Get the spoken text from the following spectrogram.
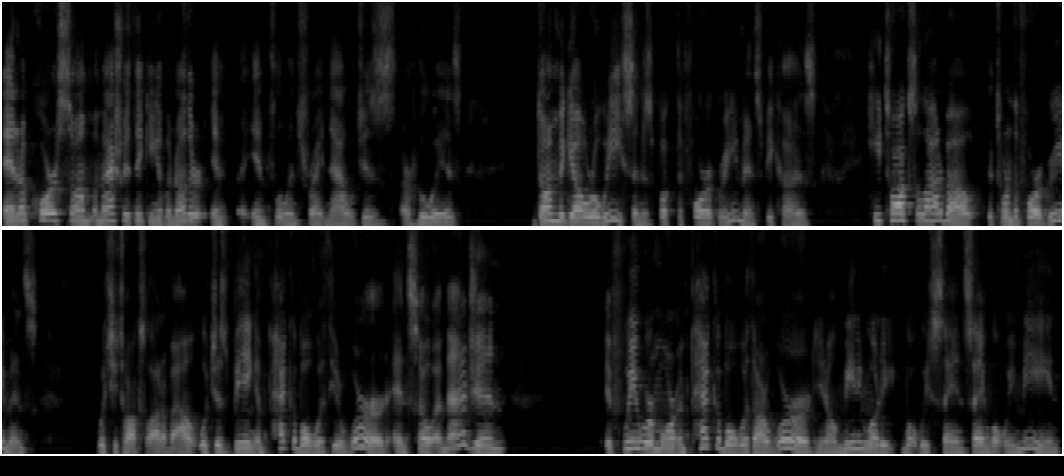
and of course, um, I'm actually thinking of another in, influence right now, which is or who is Don Miguel Ruiz in his book The Four Agreements, because he talks a lot about it's one of the four agreements which he talks a lot about, which is being impeccable with your word. And so imagine if we were more impeccable with our word, you know, meaning what he, what we say and saying what we mean,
